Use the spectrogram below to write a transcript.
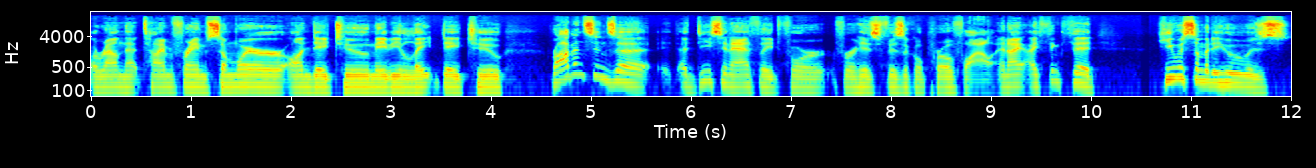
around that time frame, somewhere on day two, maybe late day two. Robinson's a, a decent athlete for for his physical profile, and I, I think that he was somebody who was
